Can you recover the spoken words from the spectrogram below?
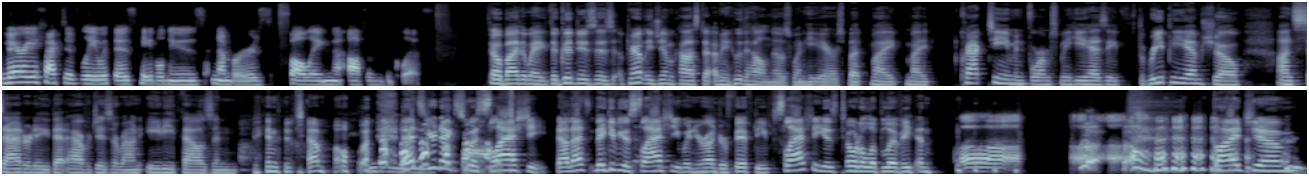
very effectively with those cable news numbers falling off of the cliff. Oh by the way the good news is apparently jim acosta i mean who the hell knows when he airs but my my crack team informs me he has a 3 p.m. show on Saturday that averages around 80,000 in the demo. that's you're next to a slashy. Now that's they give you a slashy when you're under 50. Slashy is total oblivion. Uh, Bye, Jim.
